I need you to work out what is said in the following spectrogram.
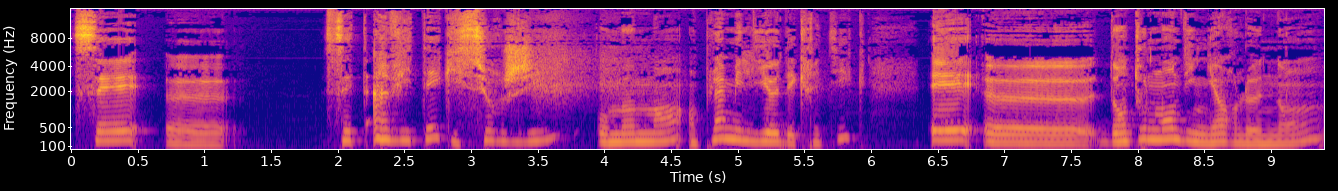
c'est euh, cet invité qui surgit au moment, en plein milieu des critiques, et euh, dont tout le monde ignore le nom.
